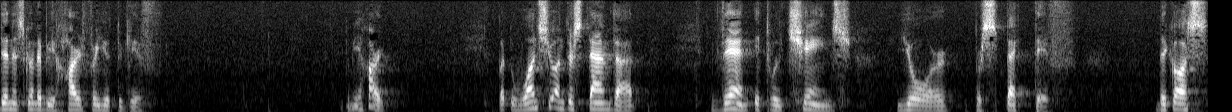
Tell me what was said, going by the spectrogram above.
then it's going to be hard for you to give. It'll be hard. But once you understand that, then it will change your perspective. Because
